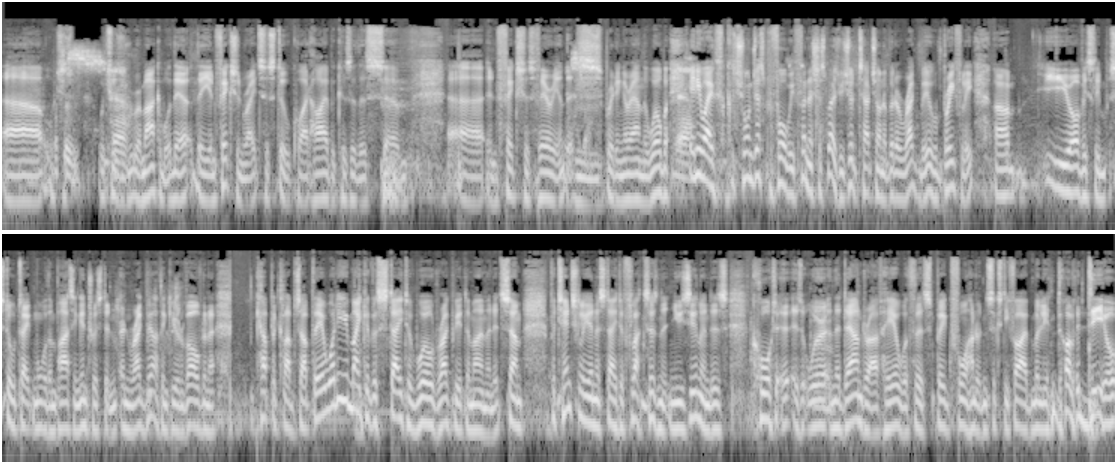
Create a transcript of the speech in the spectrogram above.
uh, which, is which yeah. is remarkable. The, the infection rates are still quite high because of this um, uh, infectious variant that's mm. spreading around the world. But yeah. anyway, Sean, just before we finish, I suppose we should touch on a bit of rugby briefly. Um, you obviously still take more than passing interest in, in rugby. I think you're involved in a couple of clubs up there. What do you make of the state of world rugby at the moment? It's um, potentially in a state of flux, isn't it? New Zealand is caught, as it were, in the downdraft here with this big $465 million deal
